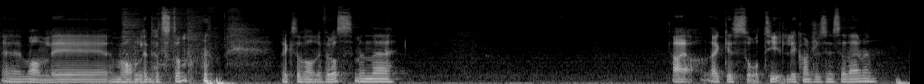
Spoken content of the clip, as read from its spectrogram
Eh, vanlig, vanlig dødsdom. Det er ikke så vanlig for oss, men eh, Ja ja, det er ikke så tydelig, kanskje, syns jeg det er, men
